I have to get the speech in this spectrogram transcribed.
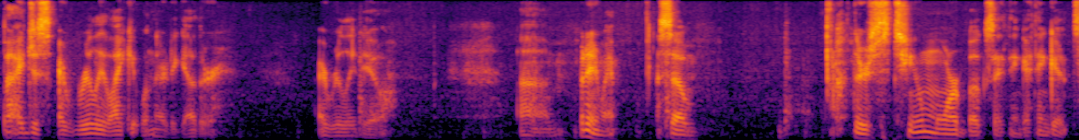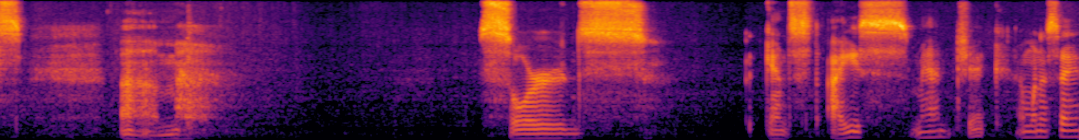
but I just, I really like it when they're together. I really do. Um, but anyway, so there's two more books, I think. I think it's um, Swords against ice magic, I want to say.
